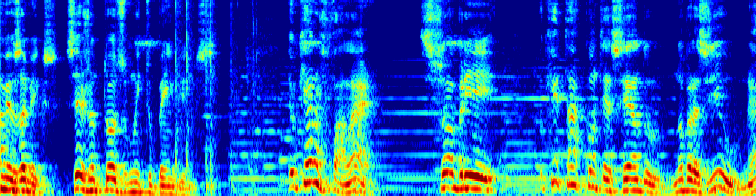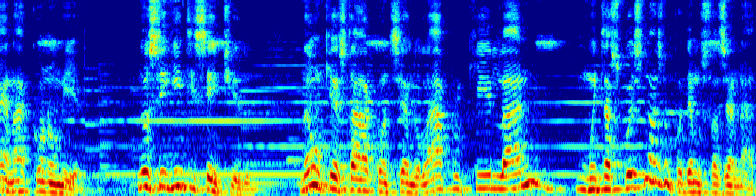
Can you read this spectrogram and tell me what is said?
Olá, meus amigos, sejam todos muito bem-vindos. Eu quero falar sobre o que está acontecendo no Brasil, né, na economia, no seguinte sentido, não o que está acontecendo lá, porque lá muitas coisas nós não podemos fazer nada.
